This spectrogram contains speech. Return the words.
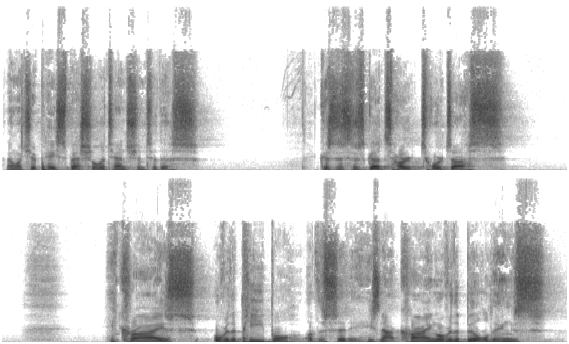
And I want you to pay special attention to this because this is God's heart towards us. He cries over the people of the city. He's not crying over the buildings.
